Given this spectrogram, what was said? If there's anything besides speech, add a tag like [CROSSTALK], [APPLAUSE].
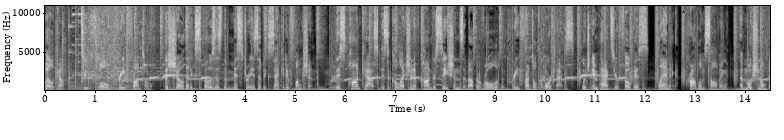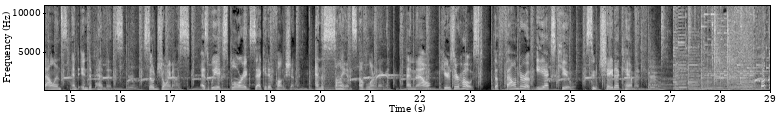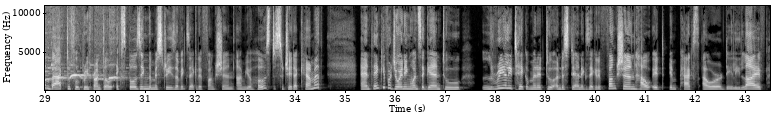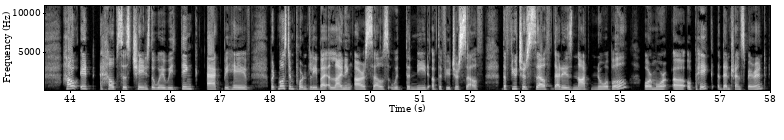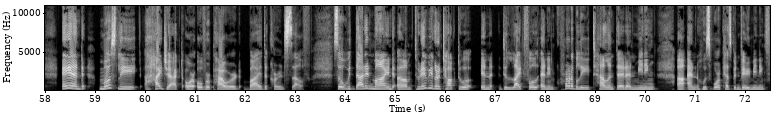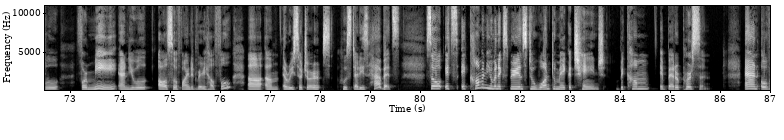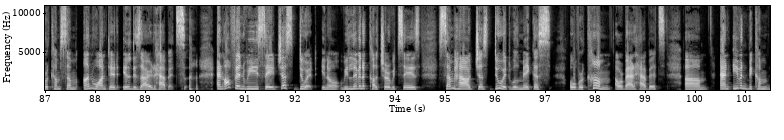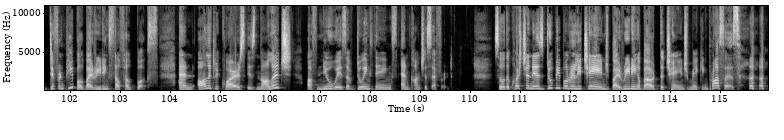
Welcome to Full Prefrontal, the show that exposes the mysteries of executive function. This podcast is a collection of conversations about the role of the prefrontal cortex, which impacts your focus, planning, problem solving, emotional balance, and independence. So join us as we explore executive function and the science of learning. And now, here's your host, the founder of EXQ, Sucheta Kamath. Welcome back to Full Prefrontal, exposing the mysteries of executive function. I'm your host, Sucheta Kamath, and thank you for joining once again to really take a minute to understand executive function, how it impacts our daily life, how it helps us change the way we think, act, behave, but most importantly, by aligning ourselves with the need of the future self. The future self that is not knowable or more uh, opaque than transparent, and mostly hijacked or overpowered by the current self. So, with that in mind, um, today we're going to talk to a delightful and incredibly talented and meaning, uh, and whose work has been very meaningful for me, and you will also find it very helpful. Uh, um, a researcher who studies habits. So it's a common human experience to want to make a change, become a better person and overcome some unwanted, ill desired habits. [LAUGHS] and often we say, just do it. You know, we live in a culture which says somehow just do it will make us overcome our bad habits um, and even become different people by reading self help books. And all it requires is knowledge of new ways of doing things and conscious effort. So the question is, do people really change by reading about the change making process?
